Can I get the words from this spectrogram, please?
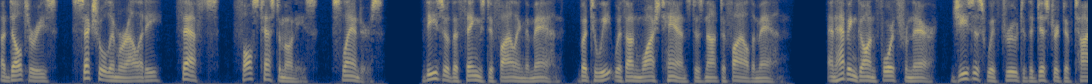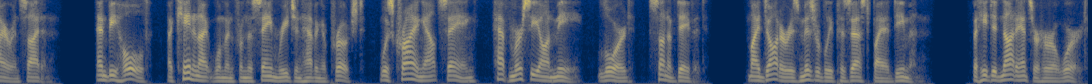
adulteries, sexual immorality, thefts, false testimonies, slanders. These are the things defiling the man, but to eat with unwashed hands does not defile the man. And having gone forth from there, Jesus withdrew to the district of Tyre and Sidon. And behold, a Canaanite woman from the same region having approached, was crying out, saying, Have mercy on me, Lord, son of David. My daughter is miserably possessed by a demon. But he did not answer her a word.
